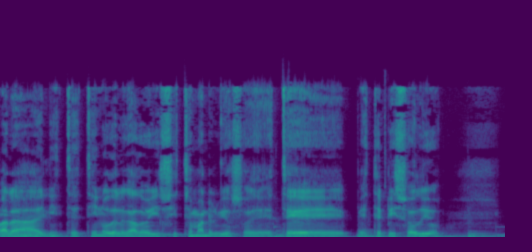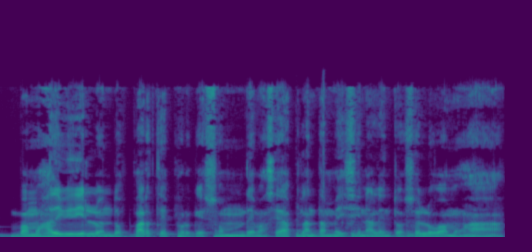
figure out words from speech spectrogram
para el intestino delgado y el sistema nervioso. Este, este episodio vamos a dividirlo en dos partes porque son demasiadas plantas medicinales, entonces lo vamos a,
